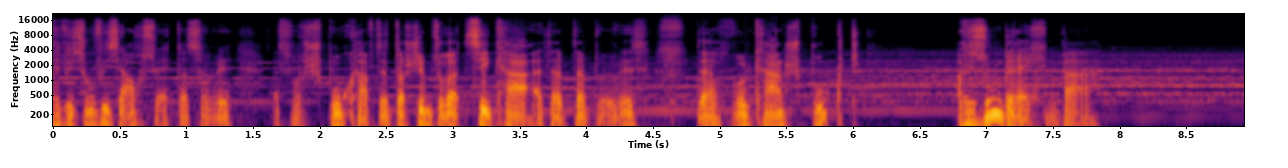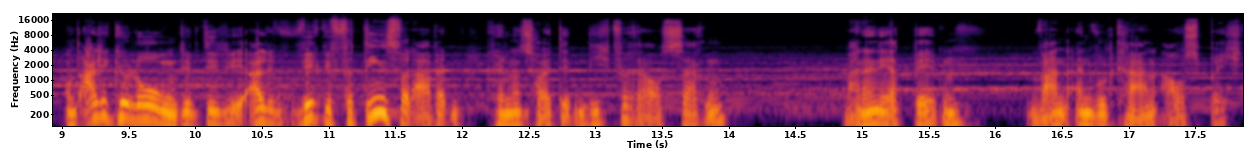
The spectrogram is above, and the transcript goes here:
Der Vesuv ist ja auch so etwas, so wie, also Spukhaftes. Da stimmt sogar CK, der, der, der Vulkan spukt, aber es ist unberechenbar. Und alle Geologen, die, die alle wirklich verdienstvoll arbeiten, können uns heute nicht voraussagen, wann ein Erdbeben, wann ein Vulkan ausbricht.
